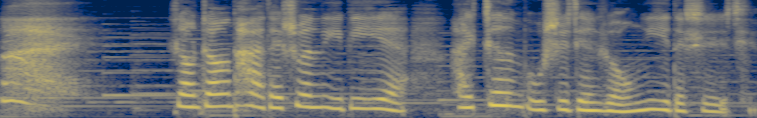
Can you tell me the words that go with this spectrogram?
唉，让张太太顺利毕业还真不是件容易的事情。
